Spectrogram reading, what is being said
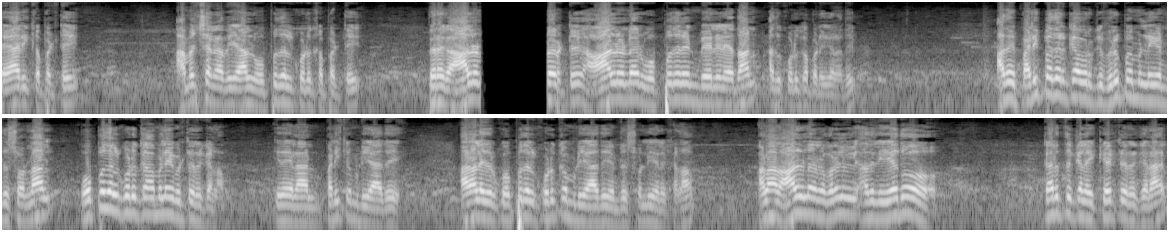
தயாரிக்கப்பட்டு அமைச்சரவையால் ஒப்புதல் கொடுக்கப்பட்டு பிறகு ஆளுநர் ஆளுநர் ஒப்புதலின் பேரிலே தான் அது கொடுக்கப்படுகிறது. அதை படிப்பதற்கு அவருக்கு விருப்பமில்லை என்று சொன்னால் ஒப்புதல் கொடுக்காமலே விட்டிருக்கலாம். இதை நான் படிக்க முடியாது. ஆனால் இதற்கு ஒப்புதல் கொடுக்க முடியாது என்று சொல்லி இருக்கலாம் ஆனால் ஆளுநர் அவர்கள் அதில் ஏதோ கருத்துக்களை கேட்டிருக்கிறார்.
